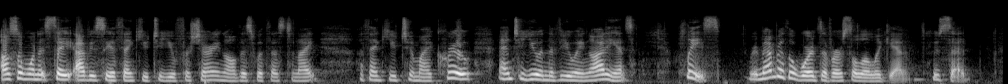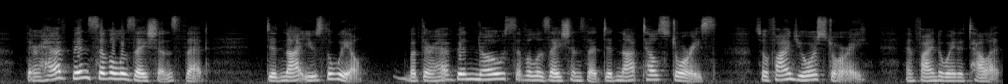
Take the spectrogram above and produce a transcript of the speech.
I also want to say, obviously, a thank you to you for sharing all this with us tonight. A thank you to my crew and to you in the viewing audience. Please remember the words of Ursula Le Guin, who said, There have been civilizations that did not use the wheel, but there have been no civilizations that did not tell stories. So find your story and find a way to tell it.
